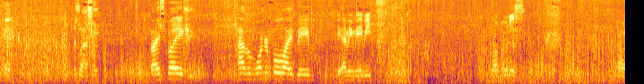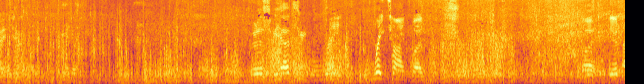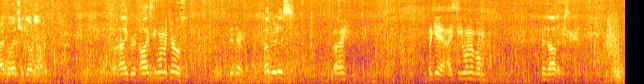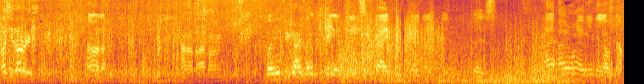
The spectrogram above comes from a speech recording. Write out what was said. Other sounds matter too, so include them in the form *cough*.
Okay. There's the last one. Bye, Spike. Have a wonderful life, babe. I mean, baby. Now, Brutus. Oh, wait. He's not talking. What am I doing? Brutus, we had some great, great time, bud. But, dude, I have to let you go now. But I, oh, oh I see one of my turtles. Good there. Bye, it is. Bye. Look yeah, I see one of them. There's others. Oh, I see the others. I don't know. I don't know about them. But if you guys like the video, please subscribe. If you guys like it, because I, I don't else now.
